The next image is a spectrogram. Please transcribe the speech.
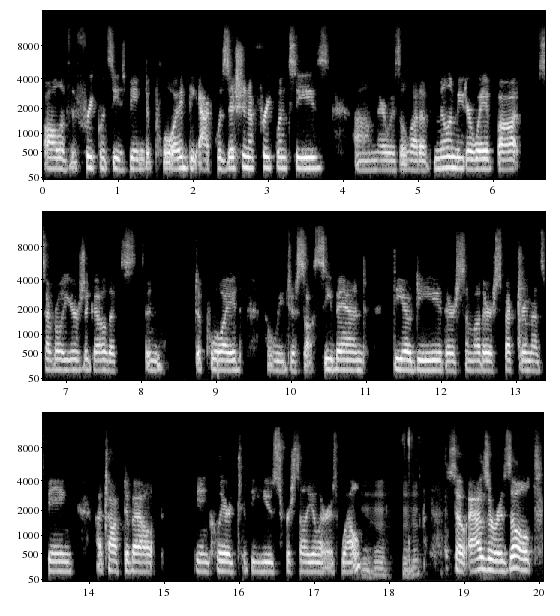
all of the frequencies being deployed, the acquisition of frequencies. Um, there was a lot of millimeter wave bought several years ago that's been deployed. We just saw C band DoD. There's some other spectrum that's being uh, talked about being cleared to be used for cellular as well. Mm-hmm, mm-hmm. So as a result,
